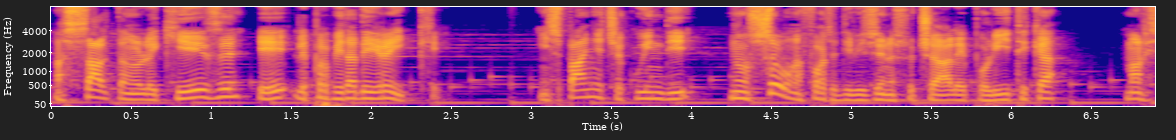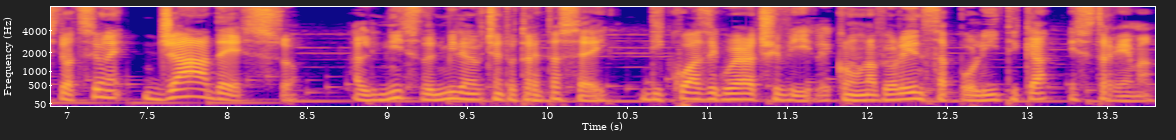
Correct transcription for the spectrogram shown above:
assaltano le chiese e le proprietà dei ricchi. In Spagna c'è quindi non solo una forte divisione sociale e politica, ma una situazione già adesso, all'inizio del 1936, di quasi guerra civile, con una violenza politica estrema.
